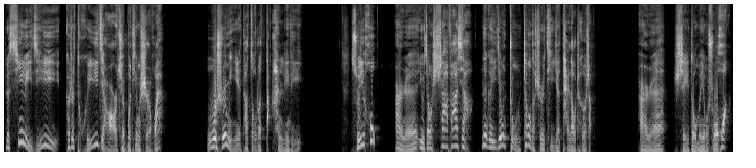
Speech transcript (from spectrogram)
这心里急，可是腿脚却不听使唤。五十米，他走得大汗淋漓。随后，二人又将沙发下那个已经肿胀的尸体也抬到车上。二人谁都没有说话。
